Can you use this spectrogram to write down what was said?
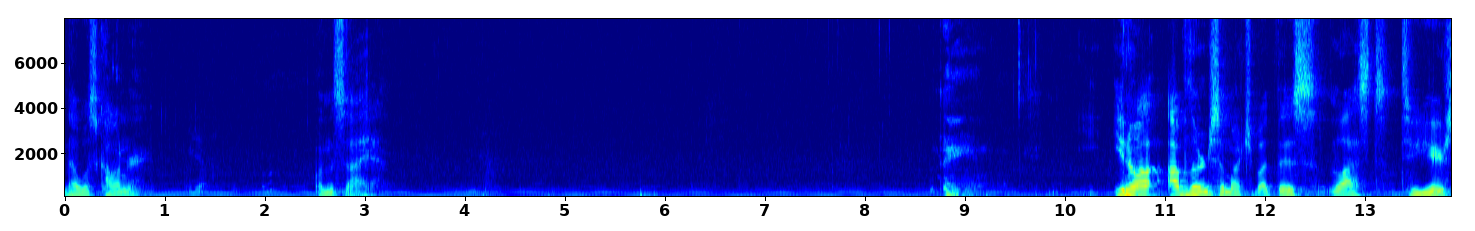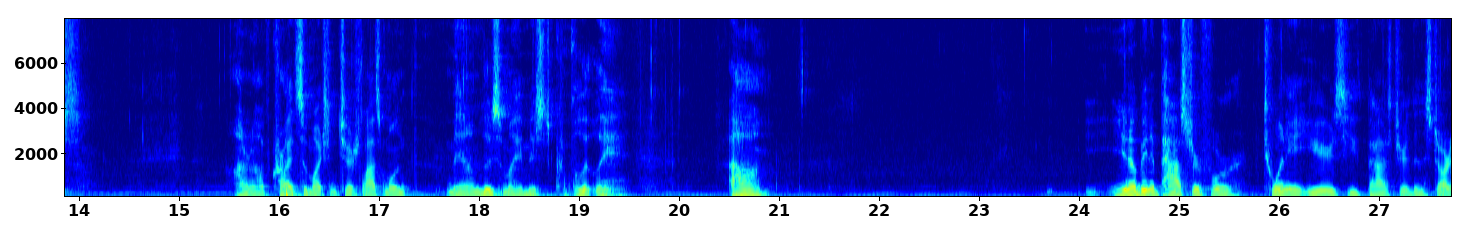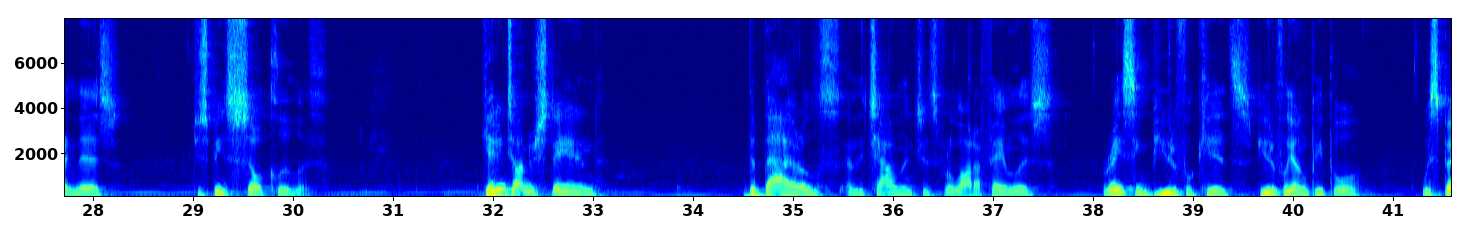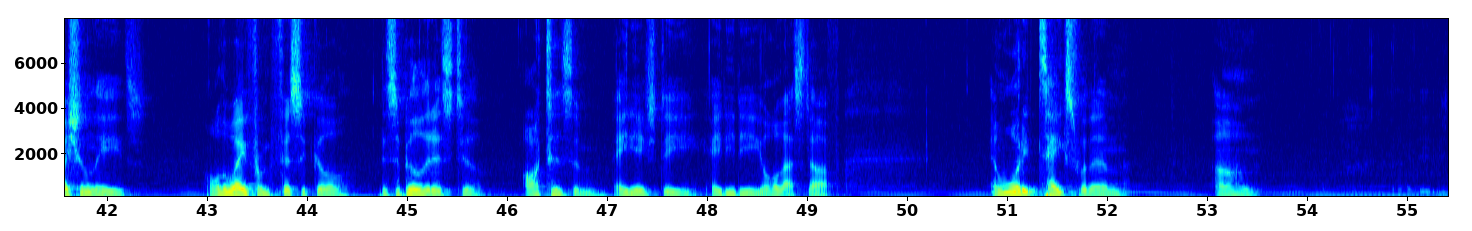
That was Connor on the side. You know, I've learned so much about this the last two years. I don't know, I've cried so much in church last month. Man, I'm losing my image completely. Um, you know, being a pastor for 28 years, youth pastor, then starting this, just being so clueless. Getting to understand the battles and the challenges for a lot of families, raising beautiful kids, beautiful young people with special needs, all the way from physical disabilities to autism, ADHD, ADD, all that stuff. And what it takes for them um,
